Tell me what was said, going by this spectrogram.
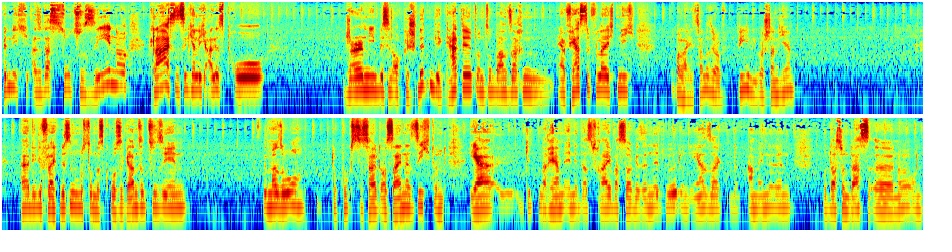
finde ich, also das so zu sehen klar ist es sicherlich alles pro Jeremy ein bisschen auch geschnitten, gecuttet und so ein paar Sachen erfährst du vielleicht nicht. Voilà, jetzt hat sich auch viel Überstand hier. Äh, die du vielleicht wissen musst, um das große Ganze zu sehen. Ist immer so, du guckst es halt aus seiner Sicht und er gibt nachher am Ende das frei, was da gesendet wird und er sagt am Ende dann, so das und das, äh, ne? Und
